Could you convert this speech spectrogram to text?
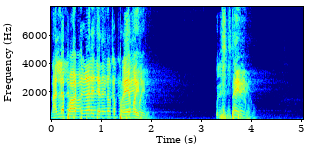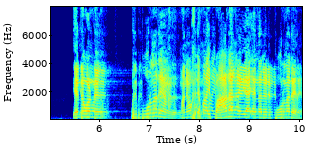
നല്ല പാട്ടുകാരെ ജനങ്ങൾക്ക് പ്രേമമായിരിക്കും. ഒരു ഇഷ്ടമായിരിക്കും. എന്തുകൊണ്ട്? ഒരു പൂർണതയാണത്. മനോഹരമായി പാടാൻ കഴിയുക എന്നതൊരു പൂർണതയാണ്.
